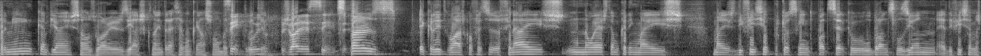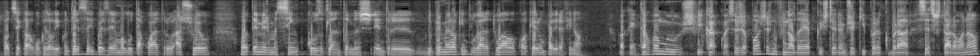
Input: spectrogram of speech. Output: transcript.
para mim campeões são os Warriors e acho que não interessa com quem eles vão bater. Sim, os, os, Warriors sim. Spurs acredito que vão às conferências finais, no Oeste é um bocadinho mais mais difícil porque é o seguinte, pode ser que o LeBron se lesione, é difícil, mas pode ser que alguma coisa ali aconteça e depois é uma luta a 4, acho eu, ou até mesmo a 5 com os Atlanta, mas entre do primeiro ao quinto lugar atual, qualquer um pode ir à final. Ok, então vamos ficar com essas apostas. No final da época estaremos aqui para cobrar se acertaram ou não.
